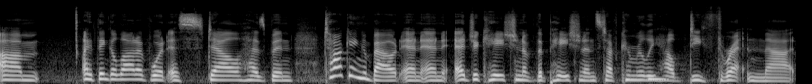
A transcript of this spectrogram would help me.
Um, I think a lot of what Estelle has been talking about and, and education of the patient and stuff can really mm-hmm. help de-threaten that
